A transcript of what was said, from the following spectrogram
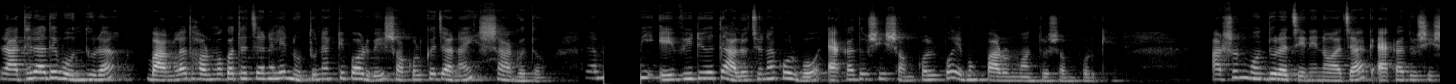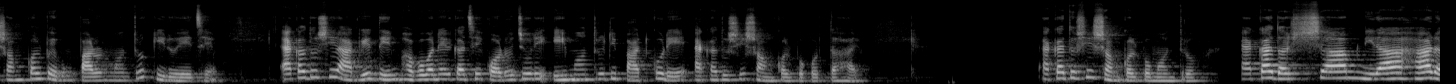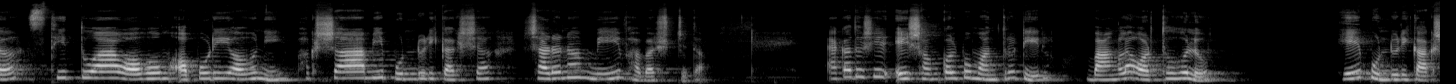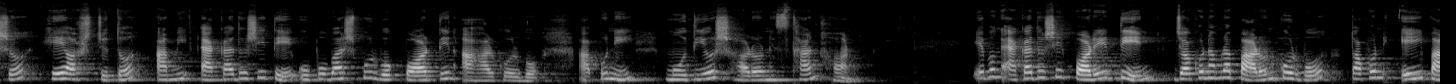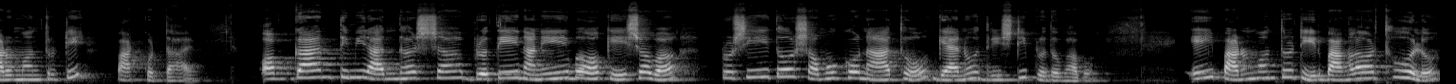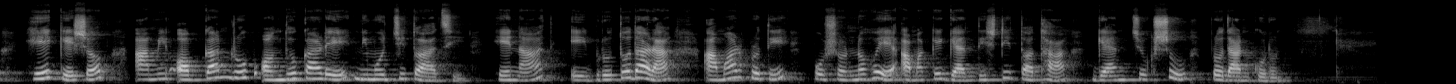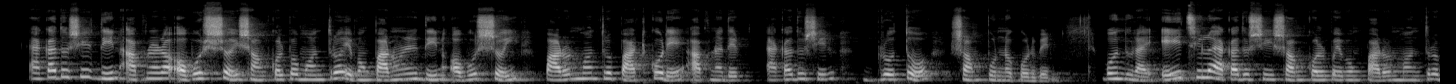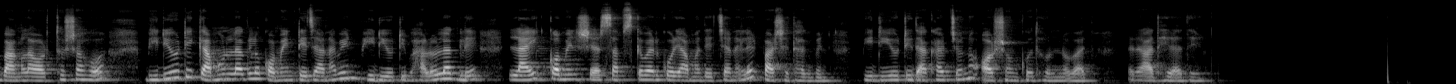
রাধে রাধে বন্ধুরা, বাংলা ধর্মকথা চ্যানেলে নতুন একটি পর্বে সকলকে জানাই স্বাগত। আমি এই ভিডিওতে আলোচনা করব একাদশীর সংকল্প এবং পারণ মন্ত্র সম্পর্কে। আসুন বন্ধুরা, জেনে নেওয়া যাক একাদশীর সংকল্প এবং পারণ মন্ত্র কী রয়েছে। একাদশীর আগের দিন ভগবানের কাছে করজোরে এই মন্ত্রটি পাঠ করে একাদশীর সংকল্প করতে হয়। একাদশীর সংকল্প মন্ত্র একাদশ্যাম নিরাহার স্থিত্বা অহম অপরে অহনি ভক্ষ্যামি পুণ্ডরিকাক্ষা শরণম মে ভবাশ্চিতা একাদশীর এই সংকল্প মন্ত্রটির বাংলা অর্থ হল, হে পুণ্ডরিকাক্ষ, হে অচ্যুত, আমি একাদশীতে উপবাসপূর্বক পরদিন আহার করব। আপনি মদীয় স্মরণস্থান হন। এবং একাদশীর পরের দিন যখন আমরা পারণ করব, তখন এই পারণ মন্ত্রটি পাঠ করতে হয়। অজ্ঞান্তিমিরান্ধস্য ব্রতে নানেব কেশব প্রসীত সমুখ নাথ জ্ঞান দৃষ্টি প্রদভাব। এই পারণ মন্ত্রটির বাংলা অর্থ হল, হে কেশব, আমি অজ্ঞানরূপ অন্ধকারে নিমজ্জিত আছি। হে নাথ, এই ব্রত দ্বারা আমার প্রতি প্রসন্ন হয়ে আমাকে জ্ঞান দৃষ্টি তথা জ্ঞান চক্ষু প্রদান করুন। একাদশীর দিন আপনারা অবশ্যই সংকল্প মন্ত্র এবং পারণের দিন অবশ্যই পারণ মন্ত্র পাঠ করে আপনাদের একাদশীর ব্রত সম্পূর্ণ করবেন। বন্ধুরা, এই ছিল একাদশীর সংকল্প এবং পারণ মন্ত্র বাংলা অর্থসহ। ভিডিওটি কেমন লাগল কমেন্টে জানাবেন। ভিডিওটি ভালো লাগলে লাইক, কমেন্ট, শেয়ার, সাবস্ক্রাইবার করে আমাদের চ্যানেলের পাশে থাকবেন। ভিডিওটি দেখার জন্য অসংখ্য ধন্যবাদ। রাধে রাধে।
